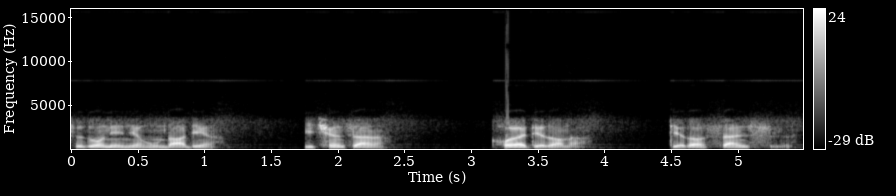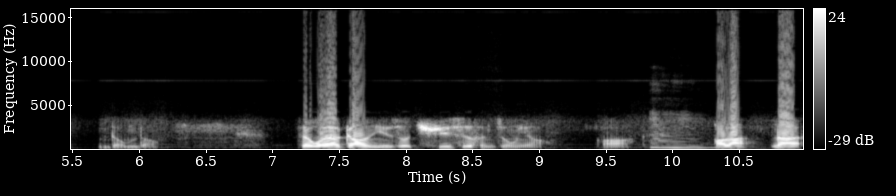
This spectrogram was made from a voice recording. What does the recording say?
十多年前宏达电一千三啊，后来跌到哪？跌到三十，你懂不懂？所以我要告诉你说，趋势很重要啊。嗯，好了，那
